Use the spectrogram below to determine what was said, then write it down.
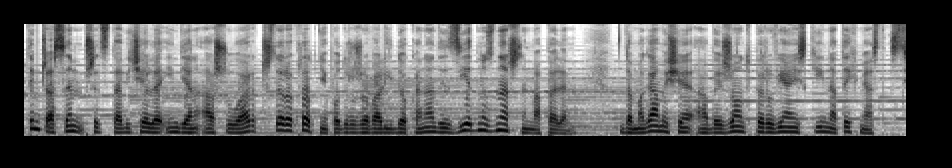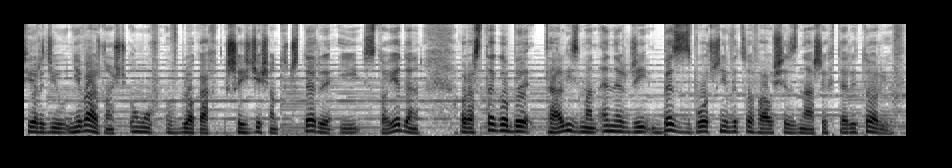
Tymczasem przedstawiciele Indian Ashuar czterokrotnie podróżowali do Kanady z jednoznacznym apelem. Domagamy się, aby rząd peruwiański natychmiast stwierdził nieważność umów w blokach 64 i 101 oraz tego, by Talisman Energy bezzwłocznie wycofał się z naszych terytoriów.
